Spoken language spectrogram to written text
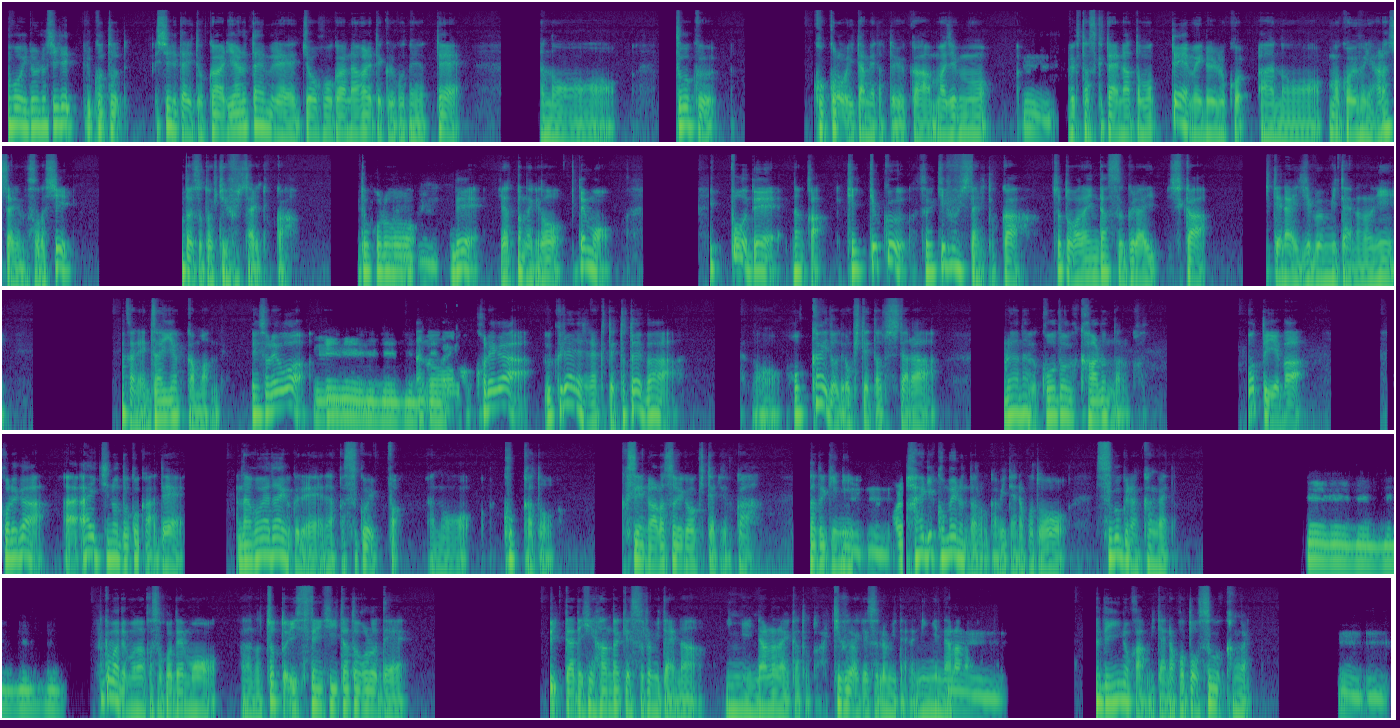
いろいろ仕入れること、仕入れたりとか、リアルタイムで情報が流れてくることによって、あのーすごく心を痛めたというか、まあ自分もうん。助けたいなと思って、まあいろいろこう、あのーまあこういうふうに話したりもそうだし、あとはちょっと寄付したりとか、ところでやったんだけどでも一方でなんか結局そういう寄付したりとかちょっと話題に出すぐらいしか生きてない自分みたいなのになんかね罪悪感もあるんだよ。でそれをうん。うんうんうんうんあのこれがウクライナじゃなくて例えばあの北海道で起きてたとしたらこれはなんか行動が変わるんだろうかもっと言えばこれがあ愛知のどこかで名古屋大学でなんかすごいパあの国家と学生の争いが起きたりとかした時うんに、うん。俺入り込めるんだろうかみたいなことをすごくなんか考えた。うんうんうんうんうんうん。あくまでもなんかそこでもあのちょっと一線引いたところで Twitter で批判だけするみたいな人間にならないかとか寄付だけするみたいな人間にならない、うん。それでいいのかみたいなことをすごく考えた。うんうん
